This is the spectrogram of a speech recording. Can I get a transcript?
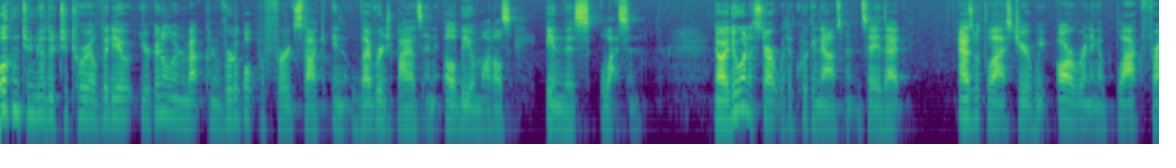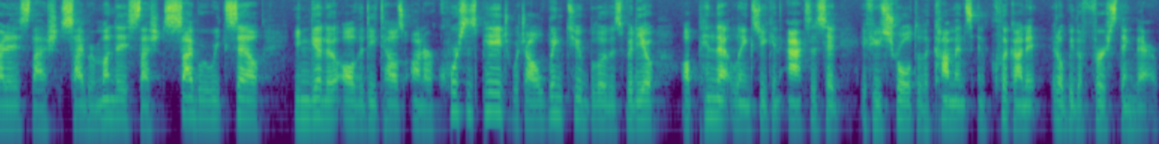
Welcome to another tutorial video. You're going to learn about convertible preferred stock in leverage buyouts and LBO models in this lesson. Now, I do want to start with a quick announcement and say that as with last year, we are running a Black Friday slash Cyber Monday slash Cyber Week sale. You can get all the details on our courses page, which I'll link to below this video. I'll pin that link so you can access it. If you scroll to the comments and click on it, it'll be the first thing there.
